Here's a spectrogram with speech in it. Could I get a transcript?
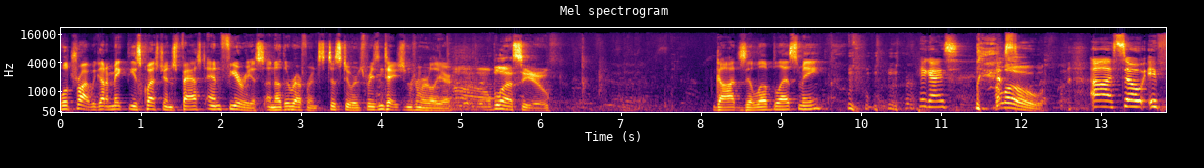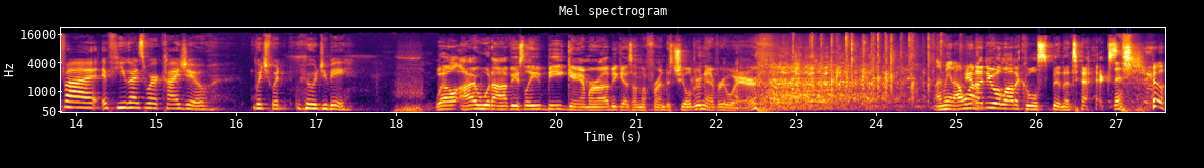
We'll try. We got to make these questions fast and furious. Another reference to Stuart's presentation from earlier. Oh, bless you. Godzilla, bless me. Hey guys. Hello. Uh, so if uh, if you guys were a kaiju, which would who would you be? Well, I would obviously be Gamera because I'm a friend of children everywhere. I mean, I want. and. I do a lot of cool spin attacks. That's true.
